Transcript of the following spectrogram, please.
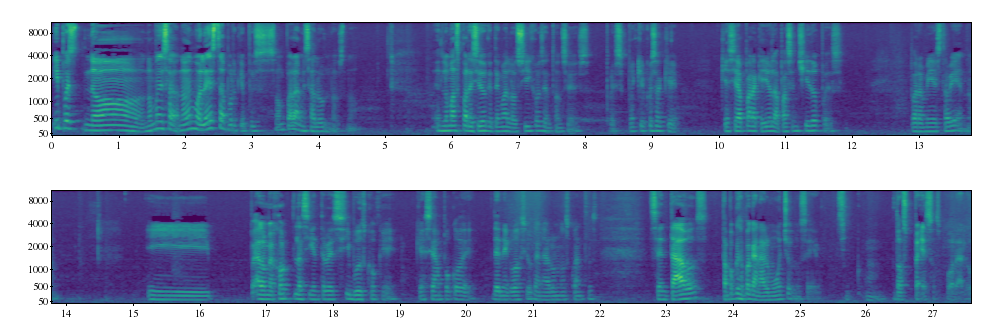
Y pues no, no, me, no me molesta porque pues son para mis alumnos, ¿no? Es lo más parecido que tengo a los hijos, entonces, pues cualquier cosa que, que sea para que ellos la pasen chido, pues para mí está bien, ¿no? Y a lo mejor la siguiente vez sí busco que, que sea un poco de, de negocio, ganar unos cuantos centavos. Tampoco se puede ganar mucho, no sé, cinco, dos pesos por algo,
